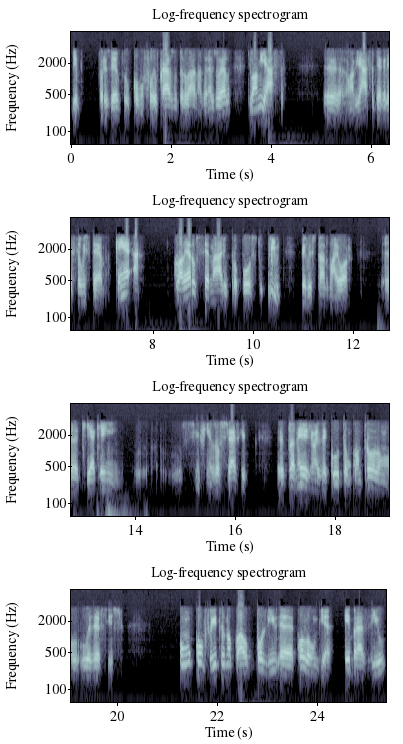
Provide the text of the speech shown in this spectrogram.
de, por exemplo, como foi o caso lá na Venezuela, de uma ameaça, eh, uma ameaça de agressão externa. Quem é a, qual era o cenário proposto pelo Estado-Maior, eh, que é quem, enfim, os oficiais que eh, planejam, executam, controlam o, o, exercício? Um conflito no qual Colômbia e Brasil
